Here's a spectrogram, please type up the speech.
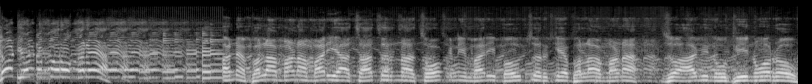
દોઢિયો ટપોરો કરે. અને ભલા માણા મારી આ ચાચરના ચોકની મારી બહુચર કે ભલા માણા જો આવીને ઊભી ન રહું.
